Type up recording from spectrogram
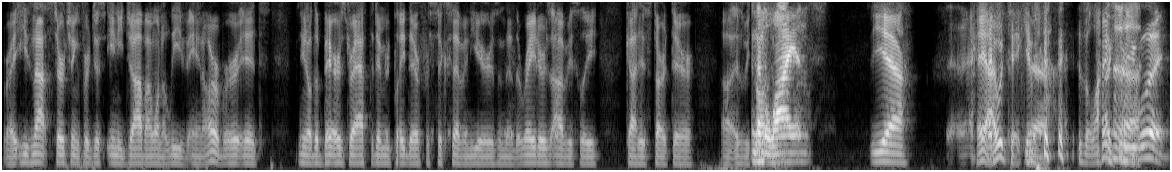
right? He's not searching for just any job. I want to leave Ann Arbor. It's you know the Bears drafted him. He played there for six, seven years, and then the Raiders obviously got his start there. Uh, as we and then the Lions. Yeah. Hey, I would take him yeah. as a Lions. I'm sure you would.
